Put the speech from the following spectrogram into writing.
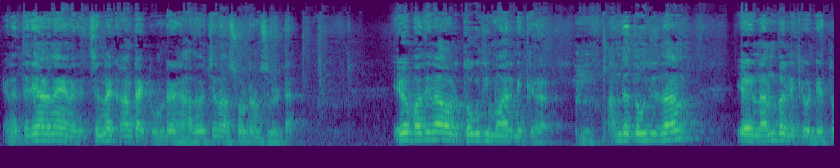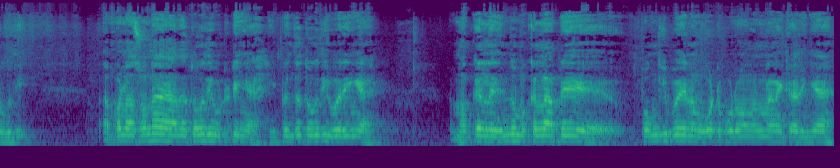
எனக்கு தெரியாதுன்னா எனக்கு சின்ன கான்டாக்ட் உண்டு. அதை வச்சு நான் சொல்கிறேன்னு சொல்லிட்டேன். இவன் பார்த்தீங்கன்னா அவர் தொகுதி மாறி நிற்கிறார் அந்த தொகுதி தான் என் நண்பர் நிற்க வேண்டிய தொகுதி. அப்போ நான் சொன்னேன் அந்த தொகுதி விட்டுட்டீங்க. இப்போ இந்த தொகுதி வரீங்க. மக்கள் இந்து மக்கள்லாம் அப்படியே பொங்கி போய் நம்ம ஓட்டு போடுவாங்கன்னு நினைக்காதீங்க.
